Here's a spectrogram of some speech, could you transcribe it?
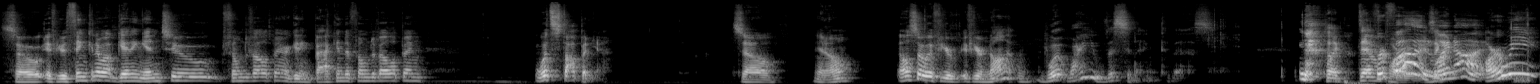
So if you're thinking about getting into film developing or getting back into film developing, what's stopping you? So you know. Also, if you're if you're not, what, why are you listening to this? Like dev For fun, like, why not? Are we?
